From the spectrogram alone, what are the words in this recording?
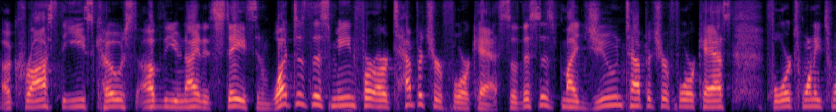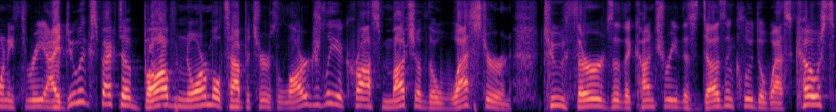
across the east coast of the United States. And what does this mean for our temperature forecast? So this is my June temperature forecast for 2023. I do expect above normal temperatures largely across much of the western two thirds of the country. This does include the west coast,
